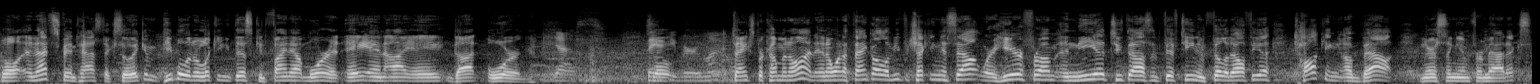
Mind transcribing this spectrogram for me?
Well, and that's fantastic. So they can people that are looking at this can find out more at ania.org. Yes. Thank so, you very much. Thanks for coming on. And I want to thank all of you for checking this out. We're here from ANIA 2015 in Philadelphia talking about nursing informatics.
